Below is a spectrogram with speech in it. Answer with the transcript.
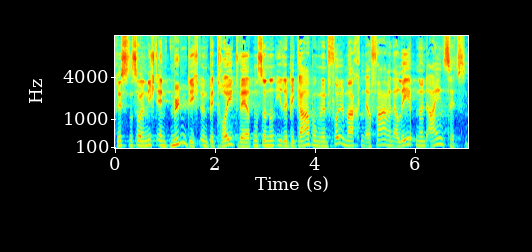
Christen sollen nicht entmündigt und betreut werden, sondern ihre Begabungen und Vollmachten erfahren, erleben und einsetzen.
